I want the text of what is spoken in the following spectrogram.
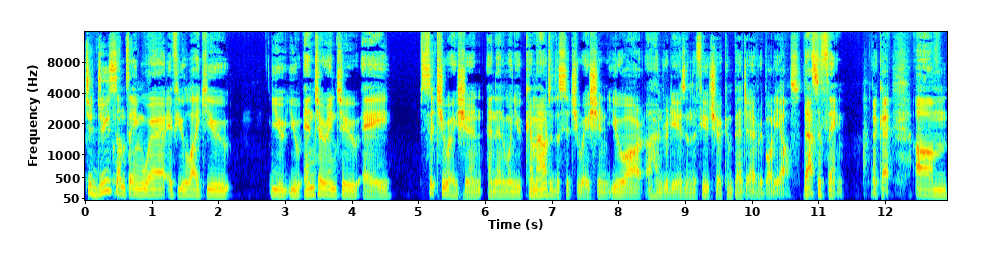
to do something where if you like, you, you, you enter into a situation and then when you come out of the situation, you are a hundred years in the future compared to everybody else. That's a thing. Okay. Um,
